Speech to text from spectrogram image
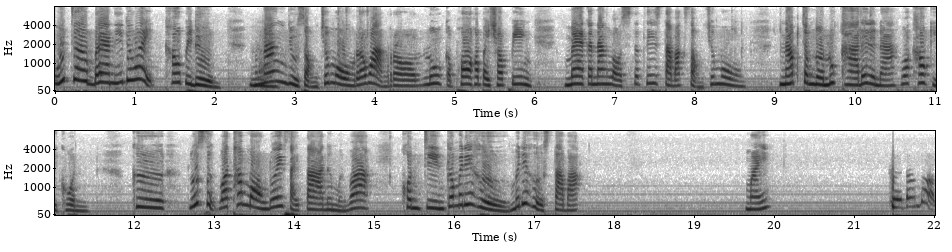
อุ้ยเจอแบรนด์นี้ด้วยเข้าไปดื่มอืมนั่งอยู่สองชั่วโมง ระหว่างรอลูกกับพ่อเข้าไปช้อปปิ้ง แม่ก็นั่งรอที่สตาร์บัคสองชั่วโมง นับจำนวนลูกค้าได้เลยนะ ว่าเข้ากี่คน คือรู้สึกว่าถ้ามองด้วยสายตาหนึ่งเหมือนว่า คนจีนก็ไม่ได้เห่อไม่ได้เห่อสตาร์บัคไหม คือต้องบอก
